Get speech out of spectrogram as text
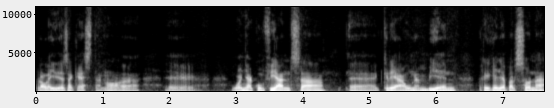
però la idea és aquesta, no? eh, eh, guanyar confiança, eh, crear un ambient perquè aquella persona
